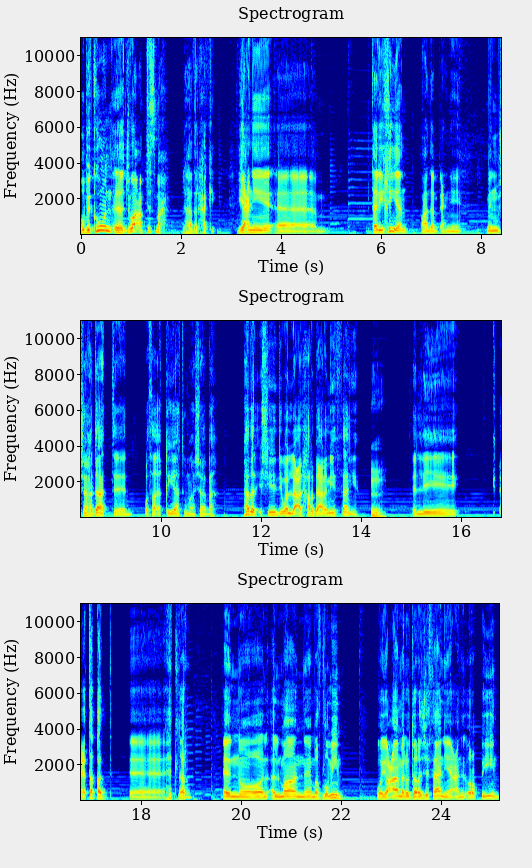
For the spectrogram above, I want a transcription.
وبيكون الأجواء عم تسمح لهذا الحكي. يعني تاريخيا هذا يعني من مشاهدات وثائقيات وما شابه. هذا الإشي اللي ولع الحرب العالمية الثانية. م. اللي اعتقد آه، هتلر إنه الألمان مظلومين ويعاملوا درجة ثانية عن الأوروبيين.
